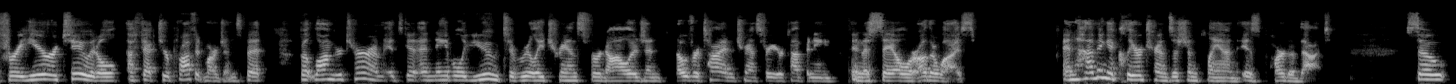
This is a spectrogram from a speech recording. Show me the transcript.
for a year or two, it'll affect your profit margins. But, but longer term, it's going to enable you to really transfer knowledge and over time transfer your company in a sale or otherwise. And having a clear transition plan is part of that. So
